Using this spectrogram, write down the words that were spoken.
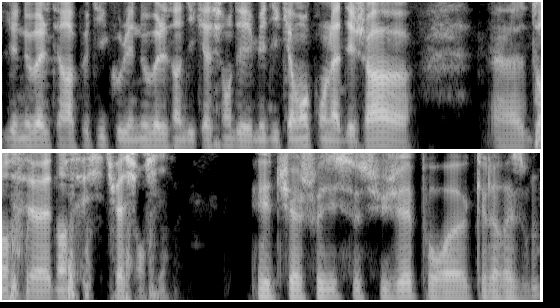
les, nouvelles thérapeutiques ou les nouvelles indications des médicaments qu'on a déjà euh, dans, ce, dans ces situations-ci. Et tu as choisi ce sujet pour quelle raison?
